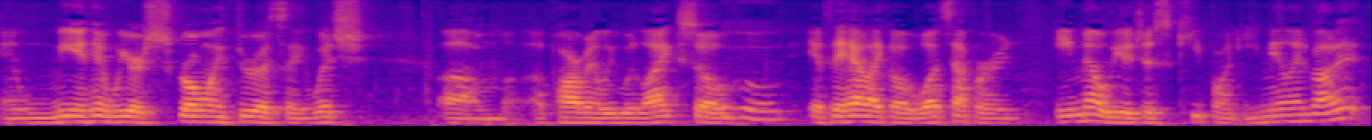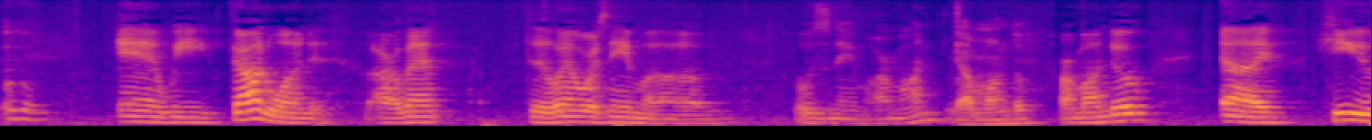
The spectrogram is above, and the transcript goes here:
and me and him we were scrolling through it saying which um, apartment we would like. So Mhm. if they had like a WhatsApp or an email, we would just keep on emailing about it, Mhm. and we found one. Our land, the landlord's name, um, what was his name? Armand. Armando. Armando. Uh, he,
